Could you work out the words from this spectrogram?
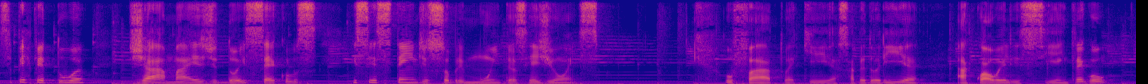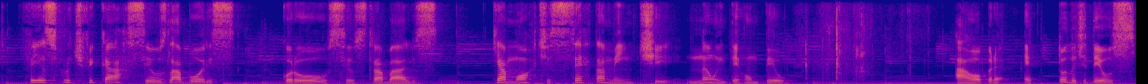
se perpetua já há mais de dois séculos e se estende sobre muitas regiões. O fato é que a sabedoria a qual ele se entregou fez frutificar seus labores, coroou seus trabalhos, que a morte certamente não interrompeu. A obra é toda de Deus,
